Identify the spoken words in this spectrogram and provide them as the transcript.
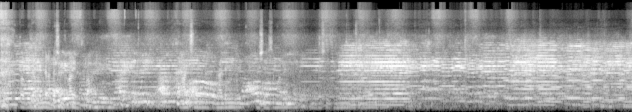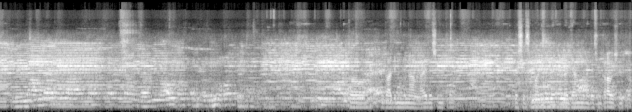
તો બીજા મંદિરના દર્શન કરાવીએ મિત્રો આ છે ગાંધી મંદિર પછી સમાધિ મંદિર ગાંધી મંદિરના લાઈ દર્શન મિત્રો પછી સમાધિ મંદિર અને ધ્યાન મંદિરના દર્શન કરાવીશું મિત્રો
